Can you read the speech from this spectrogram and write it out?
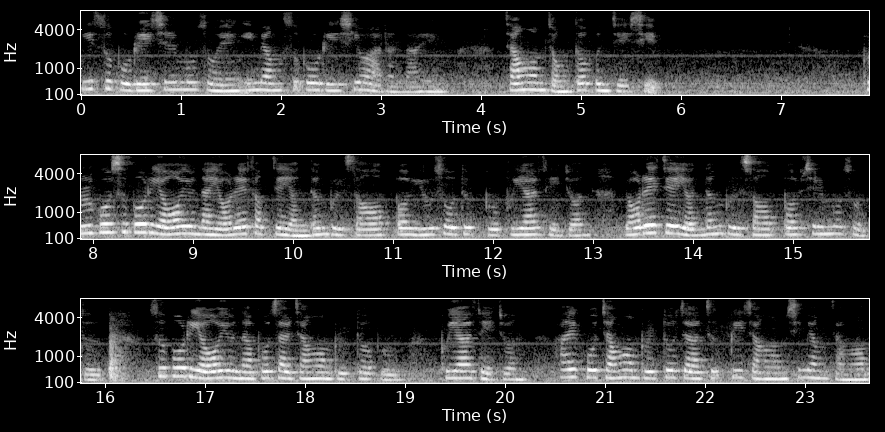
이수보리 실무소행 이명 수보리 시와란 나 행. 장엄 정법은 제10 불고 수보리 어유나 열애석제 연등불서법 유소득부 부야세존 열애제 연등불서법 실무소득. 수보리 어유나 보살 장엄 불토부 부야세존. 하이고 장엄 불토자 즉비 장엄 심영 장엄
